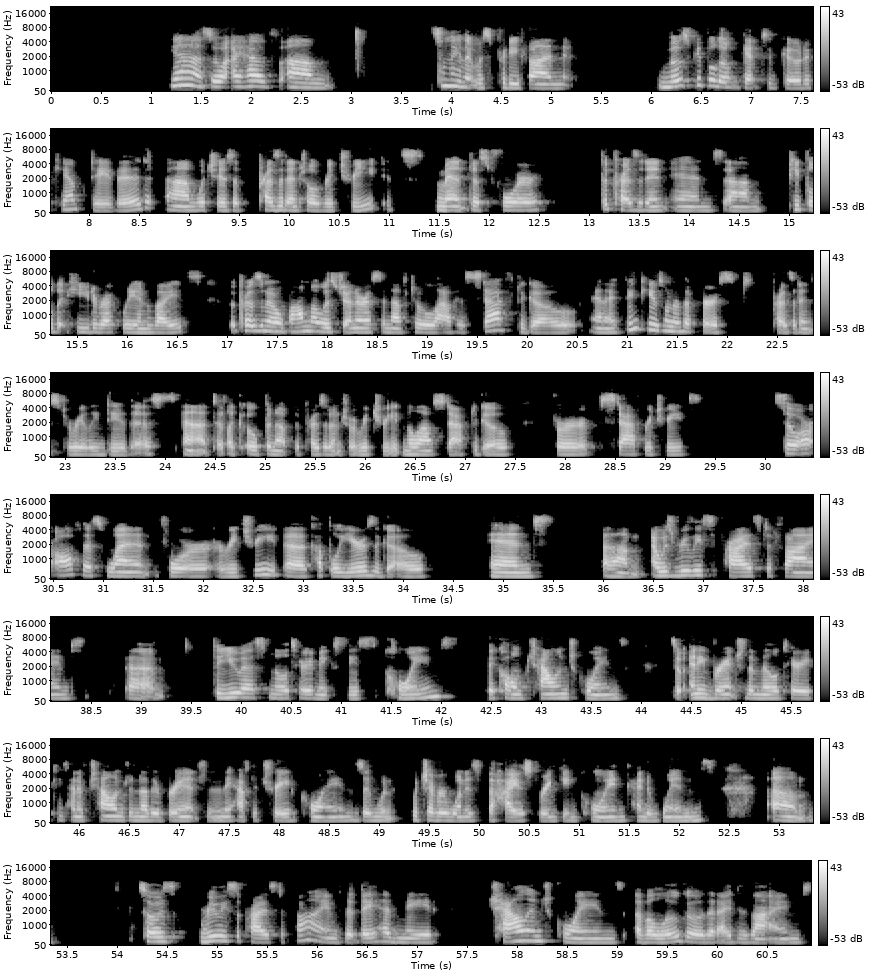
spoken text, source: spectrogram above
Yeah, so I have um, something that was pretty fun most people don't get to go to Camp David, um, which is a presidential retreat. It's meant just for the president and um, people that he directly invites. But President Obama was generous enough to allow his staff to go, and I think he was one of the first presidents to really do this, uh, to like open up the presidential retreat and allow staff to go for staff retreats. So our office went for a retreat a couple years ago, and um, I was really surprised to find um, the U.S. military makes these coins. They call them challenge coins. So any branch of the military can kind of challenge another branch, and then they have to trade coins, and when, whichever one is the highest ranking coin kind of wins. Um, so I was really surprised to find that they had made challenge coins of a logo that I designed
